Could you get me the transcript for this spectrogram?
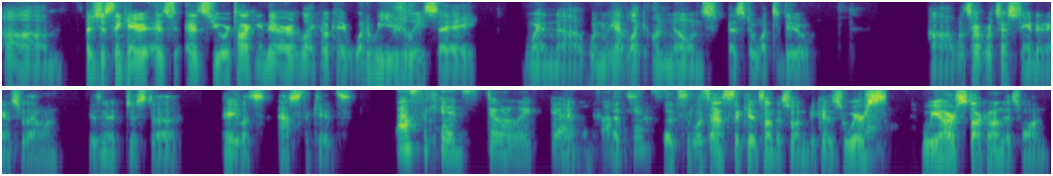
Um, I was just thinking as as you were talking there, like, okay, what do we usually say when uh, when we have like unknowns as to what to do? Uh, what's our what's our standard answer to that one? Isn't it just uh, hey, let's ask the kids. Ask the kids, totally. Yeah, yeah that's let's let's ask the kids on this one because we're yeah. we are stuck on this one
